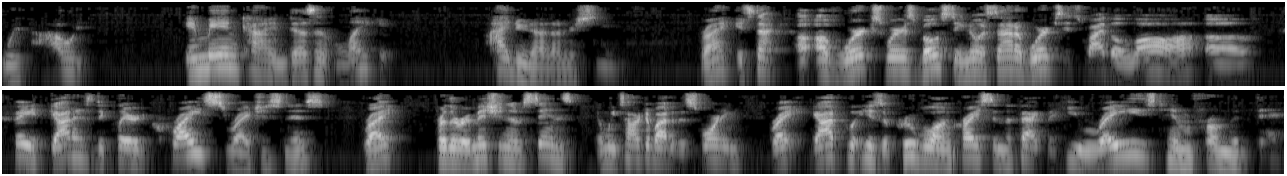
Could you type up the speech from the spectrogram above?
without it. And mankind doesn't like it. I do not understand. Right? It's not uh, of works, where is boasting? No, it's not of works, it's by the law of faith. God has declared Christ's righteousness, right? For the remission of sins. And we talked about it this morning right? God put his approval on Christ in the fact that he raised him from the dead.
